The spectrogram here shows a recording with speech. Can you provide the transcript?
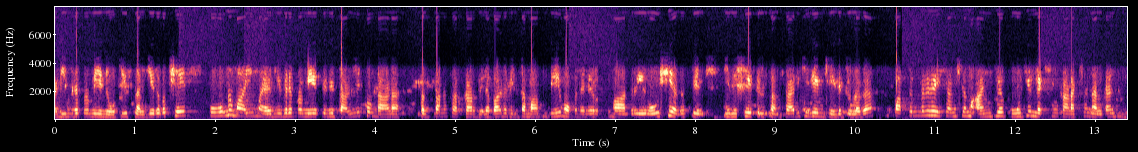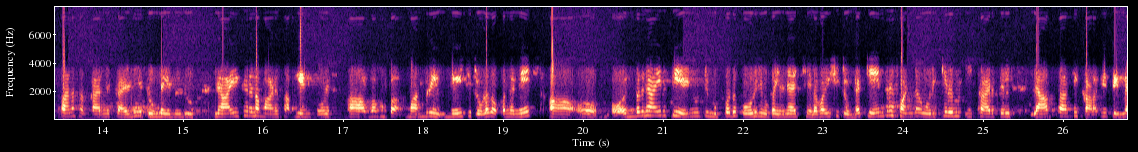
അടിയന്തര പ്രമേയ നോട്ടീസ് നൽകിയത്. പക്ഷേ പൂർണമായും അടിയന്തര പ്രമേയത്തിന് തള്ളിക്കൊണ്ടാണ് സംസ്ഥാന സർക്കാർ നിലപാട് വ്യക്തമാക്കുകയും ഒപ്പം തന്നെ മന്ത്രി റോഷി അഗസ്റ്റിൻ ഈ വിഷയത്തിൽ സംസാരിക്കുകയും ചെയ്തിട്ടുള്ളത്. പത്തൊൻപത് ദശാംശം അഞ്ച് പൂജ്യം ലക്ഷം കണക്ഷൻ നൽകാൻ സംസ്ഥാന സർക്കാരിന് കഴിഞ്ഞിട്ടുണ്ട് എന്നൊരു ന്യായീകരണമാണ് സഭയിൽ ഇപ്പോൾ വകുപ്പ് മന്ത്രി ഉന്നയിച്ചിട്ടുള്ളത്. ഒപ്പം തന്നെ ഒൻപതിനായിരത്തി എഴുന്നൂറ്റി മുപ്പത് കോടി രൂപ ഇതിനായി ചെലവഴിച്ചിട്ടുണ്ട്. കേന്ദ്ര ഫണ്ട് ഒരിക്കലും ഇക്കാര്യത്തിൽ ലാഭ്സാക്കി കളഞ്ഞിട്ടില്ല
